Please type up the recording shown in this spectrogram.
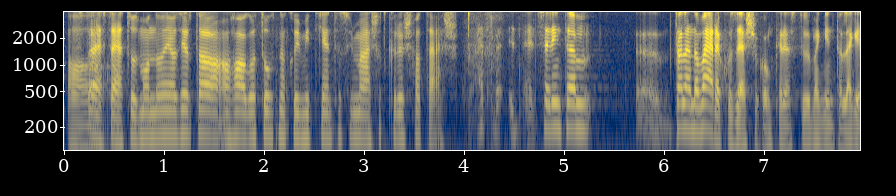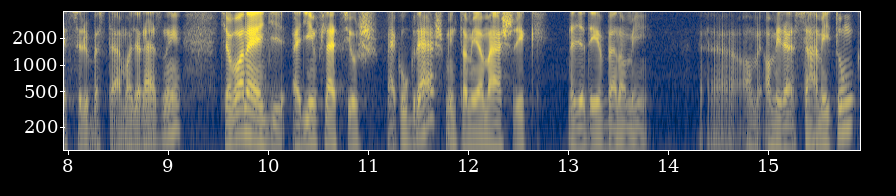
a... Ezt, ezt el tudod mondani azért a, a hallgatóknak, hogy mit jelent ez, hogy másodkörös hatás? Hát szerintem talán a várakozásokon keresztül megint a legegyszerűbb ezt elmagyarázni. Ha van egy, egy inflációs megugrás, mint ami a második negyed évben, ami, amire számítunk.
